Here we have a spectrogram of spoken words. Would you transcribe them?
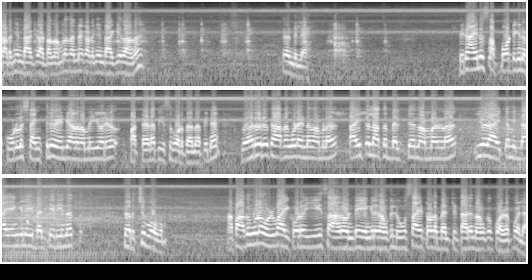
കടഞ്ഞുണ്ടാക്കുക കേട്ടോ. നമ്മൾ തന്നെ കടഞ്ഞുണ്ടാക്കിയതാണ്. കണ്ടില്ലേ? പിന്നെ അതിന് സപ്പോർട്ടിങ്ങിന് കൂടുതൽ സ്ട്രെങ്ത്തിന് വേണ്ടിയാണ് നമ്മൾ ഈ ഒരു പട്ടയുടെ പീസ് കൊടുത്തത്. പിന്നെ വേറൊരു കാരണം കൂടെ ഉണ്ട്. നമ്മൾ ടൈറ്റ് അല്ലാത്ത ബെൽറ്റ് നമ്മൾ ഈ ഒരു ഐറ്റം ഇല്ല എങ്കിൽ ഈ ബെൽറ്റ് ഇതിൽ നിന്ന് തെറിച്ചു പോകും. അപ്പോൾ അതും കൂടെ ഒഴിവായിക്കോളും. ഈ സാധനം ഉണ്ട് എങ്കിൽ നമുക്ക് ലൂസായിട്ടുള്ള ബെൽറ്റ് ഇട്ടാലും നമുക്ക് കുഴപ്പമില്ല.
